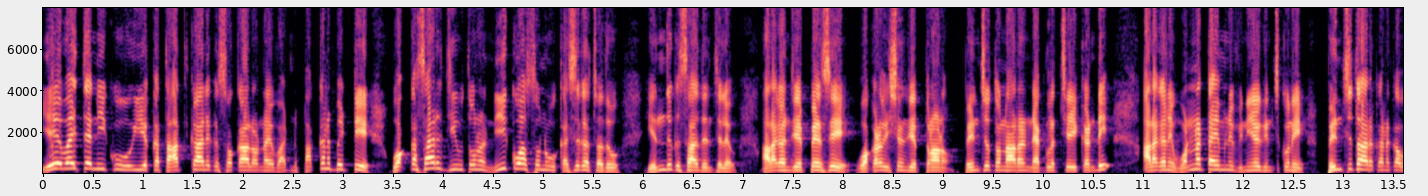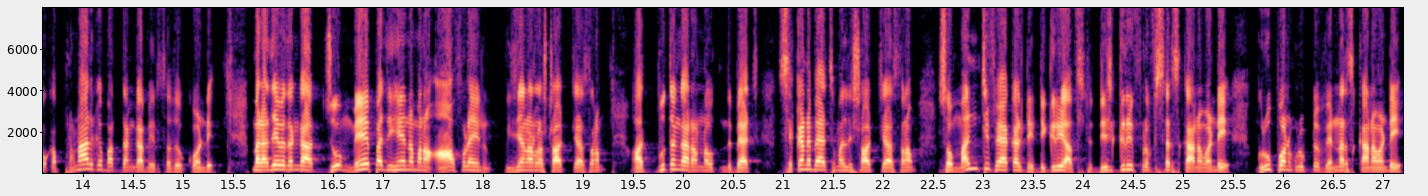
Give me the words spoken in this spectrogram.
ఏవైతే నీకు ఈ యొక్క తాత్కాలిక సుఖాలు ఉన్నాయో వాటిని పక్కన పెట్టి ఒక్కసారి జీవితంలో నీకోసం నువ్వు కసిగా చదువు. ఎందుకు సాధించలేవు? అలాగని చెప్పేసి ఒక విషయం చెప్తున్నాను. పెంచుతున్నారని నెగ్లెక్ట్ చేయకండి. అలాగని ఉన్న టైంని వినియోగించుకుని పెంచుతారు కనుక ఒక ప్రణాళికబద్ధంగా మీరు చదువుకోండి. మరి అదేవిధంగా జూ మే పదిహేను మనం ఆఫ్లైన్ విజయనగరంలో స్టార్ట్ చేస్తున్నాం. అద్భుతంగా రన్ అవుతుంది బ్యాచ్. సెకండ్ బ్యాచ్ మళ్ళీ స్టార్ట్ చేస్తున్నాం. సో మంచి faculty degree of degree professors కానివ్వండి group one group two winners కానివ్వండి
